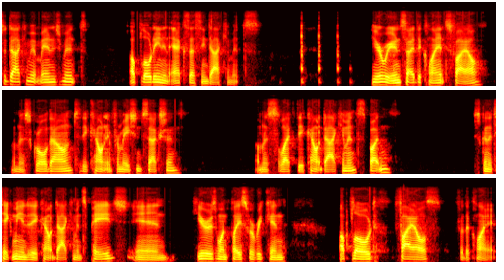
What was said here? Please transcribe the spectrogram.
to Document Management, uploading and accessing documents. Here we're inside the client's file. I'm going to scroll down to the account information section. I'm going to select the account documents button. It's going to take me into the account documents page and here is one place where we can upload files for the client.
